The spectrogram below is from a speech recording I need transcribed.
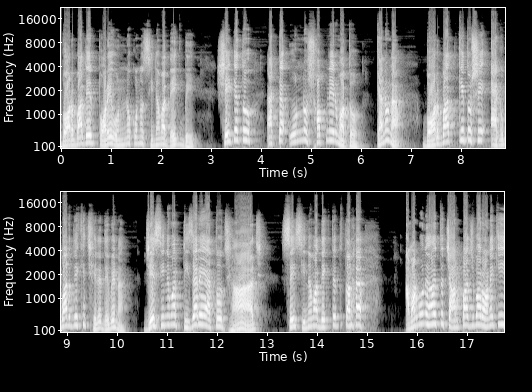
বরবাদের পরে অন্য কোনো সিনেমা দেখবে, সেইটা তো একটা অন্য স্বপ্নের মতো। কেননা, বরবাদকে তো সে একবার দেখে ছেড়ে দেবে না। যে সিনেমার টিজারে এত ঝাঁজ, সেই সিনেমা দেখতে তো তারা আমার মনে হয় তো চার পাঁচবার অনেকেই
